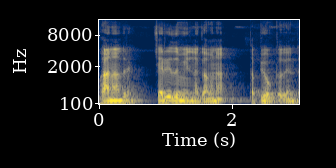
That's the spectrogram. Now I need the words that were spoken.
ಭಾನ ಅಂದರೆ ಶರೀರದ ಮೇಲಿನ ಗಮನ ತಪ್ಪಿ ಹೋಗ್ತದೆ ಅಂತ.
